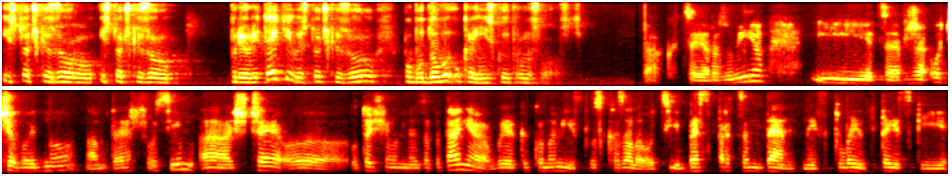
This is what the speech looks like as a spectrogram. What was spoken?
і з точки зору, і з точки зору пріоритетів, і з точки зору побудови української промисловості. Так, це я розумію, і це вже очевидно нам теж усім. А ще е, уточнювальне запитання. Ви як економіст, ви сказали оці безпрецедентний вплив тиск і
